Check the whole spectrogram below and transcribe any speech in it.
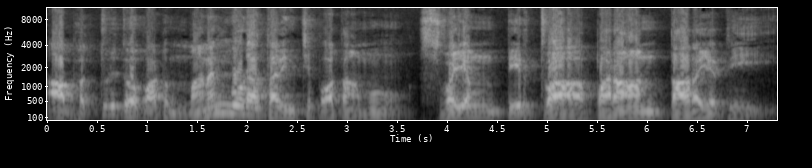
ఆ భక్తుడితో పాటు మనం కూడా తరించిపోతాము. స్వయం తీర్త్వా పరాన్ తారయతి.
